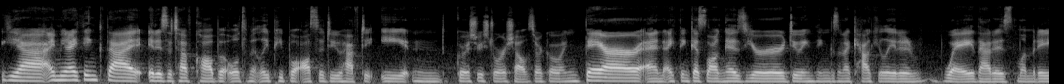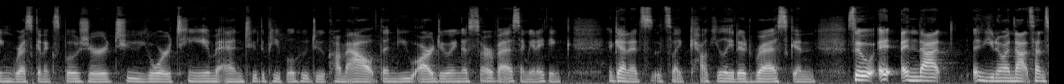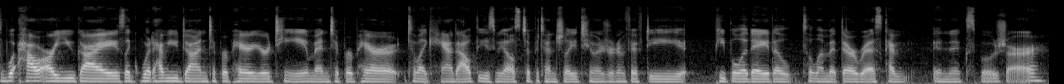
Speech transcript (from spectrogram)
Yeah, I mean, I think that it is a tough call, but ultimately, people also do have to eat, and grocery store shelves are going bare. And I think as long as you're doing things in a calculated way that is limiting risk and exposure to your team and to the people who do come out, then you are doing a service. I mean, I think again, it's it's like calculated risk, and so in that you know in that sense what, how are you guys like what have you done to prepare your team and to prepare to like hand out these meals to potentially 250 people a day to, to limit their risk in exposure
